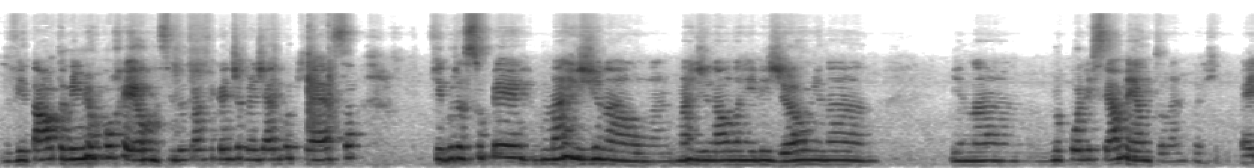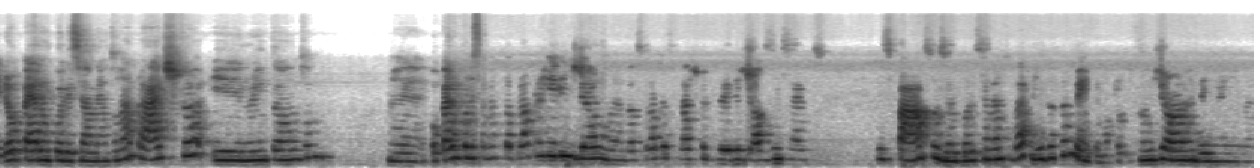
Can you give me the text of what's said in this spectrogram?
Vital também me ocorreu, assim, do traficante evangélico, que é essa figura super marginal, né? marginal na religião e, na, e na, no policiamento, né? Porque ele opera um policiamento na prática e, no entanto, é, opera um policiamento da própria religião, né? das próprias práticas religiosas em certos espaços, e um policiamento da vida também, tem uma produção de ordem aí, né?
